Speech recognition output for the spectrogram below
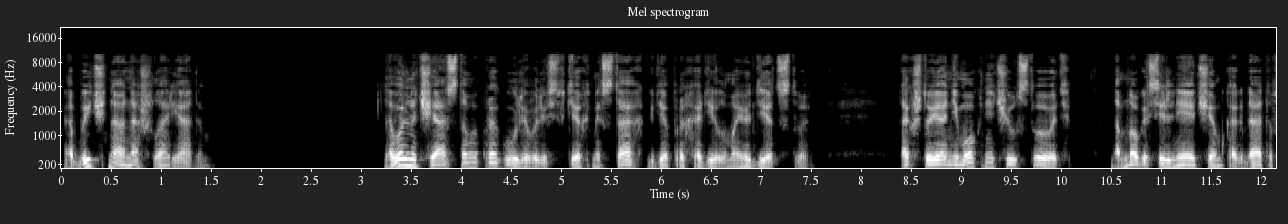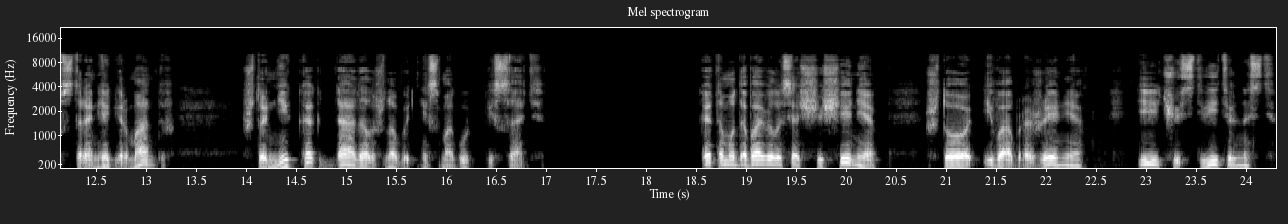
Обычно она шла рядом. Довольно часто мы прогуливались в тех местах, где проходило мое детство — так что я не мог не чувствовать, намного сильнее, чем когда-то в стороне германтов, что никогда, должно быть, не смогу писать. К этому добавилось ощущение, что и воображение, и чувствительность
